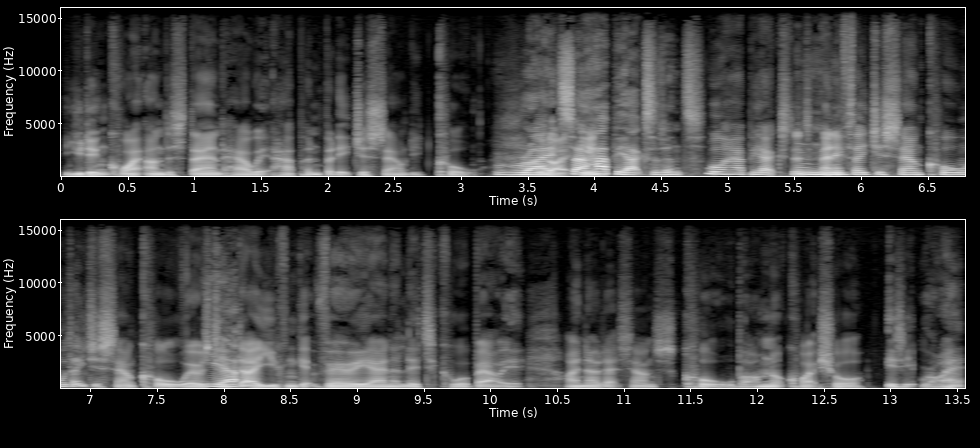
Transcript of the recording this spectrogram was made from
You didn't quite understand how it happened, but it just sounded cool. right. Like, so happy accidents. Well, happy accidents. And if mm-hmm. they just sound cool, they just sound cool. Whereas Yeah. today you can get very analytical about it. I know that sounds cool, but I'm not quite sure. Is it right?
